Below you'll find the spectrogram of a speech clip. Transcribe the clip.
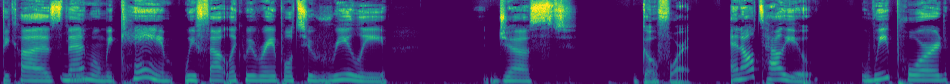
Because mm-hmm. then when we came, we felt like we were able to really just go for it. And I'll tell you, we poured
